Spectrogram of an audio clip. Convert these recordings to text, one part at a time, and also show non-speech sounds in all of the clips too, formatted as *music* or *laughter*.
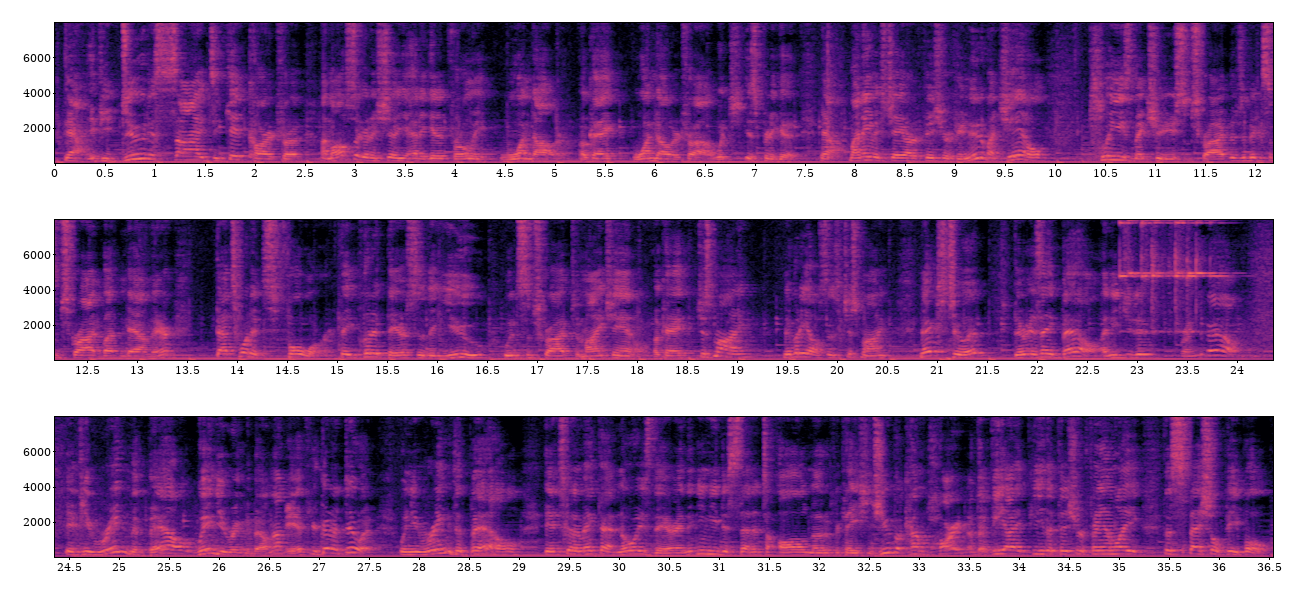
now if you do decide to get Kartra I'm also going to show you how to get it for only one dollar okay? One dollar trial which is pretty good. Now my name is JR Fisher. If you're new to my channel please make sure you subscribe. There's a big subscribe button down there. That's what it's for. They put it there so that you would subscribe to my channel okay? Just mine. Nobody else's just mine. Next to it there is a bell. I need you to ring the bell if you ring the bell when you ring the bell not if you're gonna do it. When you ring the bell it's gonna make that noise there and then you need to set it to all notifications. You become part of the VIP the Fisher family the special people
